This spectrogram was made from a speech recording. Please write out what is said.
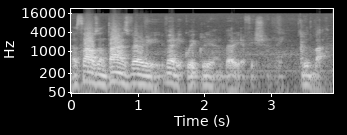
a thousand times very, very quickly and very efficiently. Goodbye.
